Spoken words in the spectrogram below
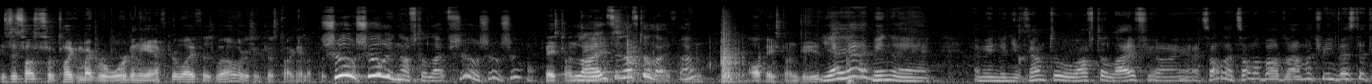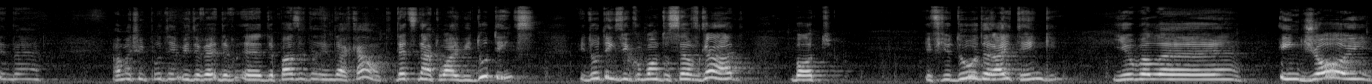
Is this also talking about reward in the afterlife as well, or is it just talking about the Sure, sure, in afterlife. Sure, sure, sure. based on Life deeds? and afterlife, huh? All based on deeds? Yeah, yeah. I mean, uh, I mean, when you come to afterlife, you know, it's all it's all about how much we invested in the, how much we put in, we de- de- uh, deposited in the account. That's not why we do things. We do things because we want to serve God, but if you do the right thing, you will uh, enjoy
